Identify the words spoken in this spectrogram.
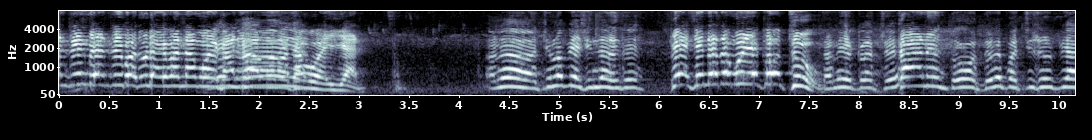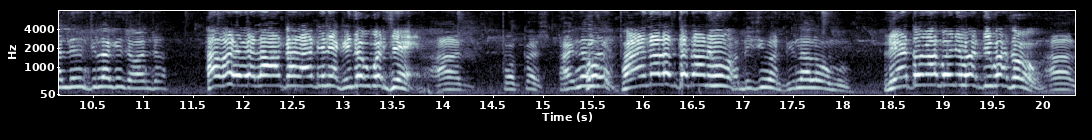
એન્ટ્રી બેન્ટ્રી બધું ડ્રાઈવર નામ હોય ગાડી વાળા માથા હોય યાર. અને ચલો પેસેન્જર હતે પેસેન્જર તો હું એકલો જ છું. તમે એકલા જ છે? તો તને 2500 રૂપિયા આલે ચલા કે જવાનું છે? સવારે વહેલા આઠ આઠે નીકળી જવું પડશે. હા ચોક્કસ. ફાઇનલ ફાઇનલ જ કરવાનું બીજી વર્ધી ના લો હું લેતો ના કોઈની વર્તી પાછો. હાલ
